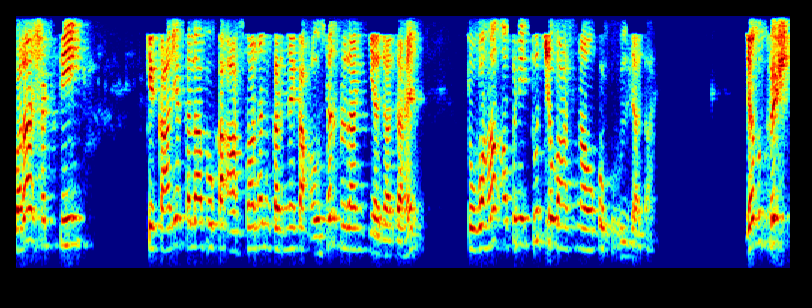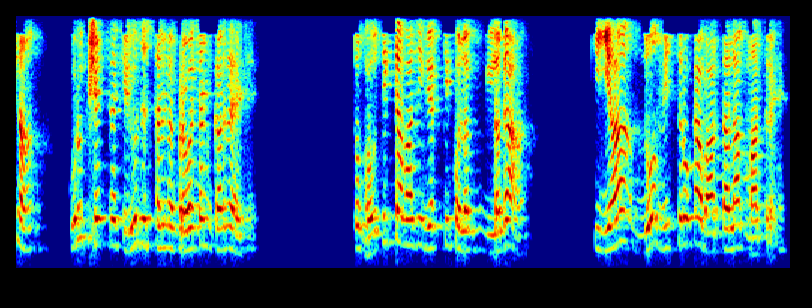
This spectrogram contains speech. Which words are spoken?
पराशक्ति के कार्यकलापों का आस्वादन करने का अवसर प्रदान किया जाता है तो वह अपनी तुच्छ वासनाओं को भूल जाता है। जब कृष्ण कुरुक्षेत्र के युद्ध स्थल में प्रवचन कर रहे थे तो भौतिकतावादी व्यक्ति को लगा कि यह दो मित्रों का वार्तालाप मात्र है।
